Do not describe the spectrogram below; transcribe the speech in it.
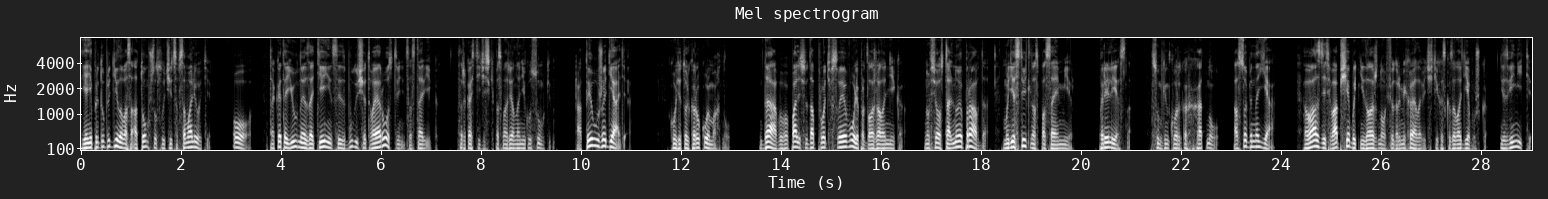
Я не предупредила вас о том, что случится в самолете. О, так это юная затейница из будущего твоя родственница, старик. Саркастически посмотрел на Нику Сумкин. А ты уже дядя. Котя только рукой махнул. Да, вы попали сюда против своей воли, продолжала Ника. Но все остальное правда. Мы действительно спасаем мир. Прелестно. Сумкин коротко хохотнул. Особенно я. Вас здесь вообще быть не должно, Федор Михайлович, тихо сказала девушка. Извините.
